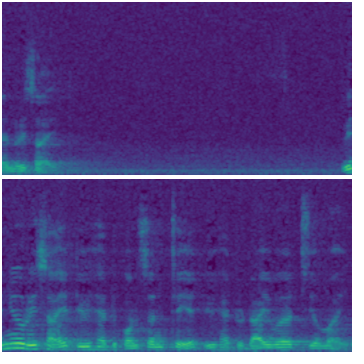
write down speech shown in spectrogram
and recite. When you recite, you have to concentrate, you have to divert your mind.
